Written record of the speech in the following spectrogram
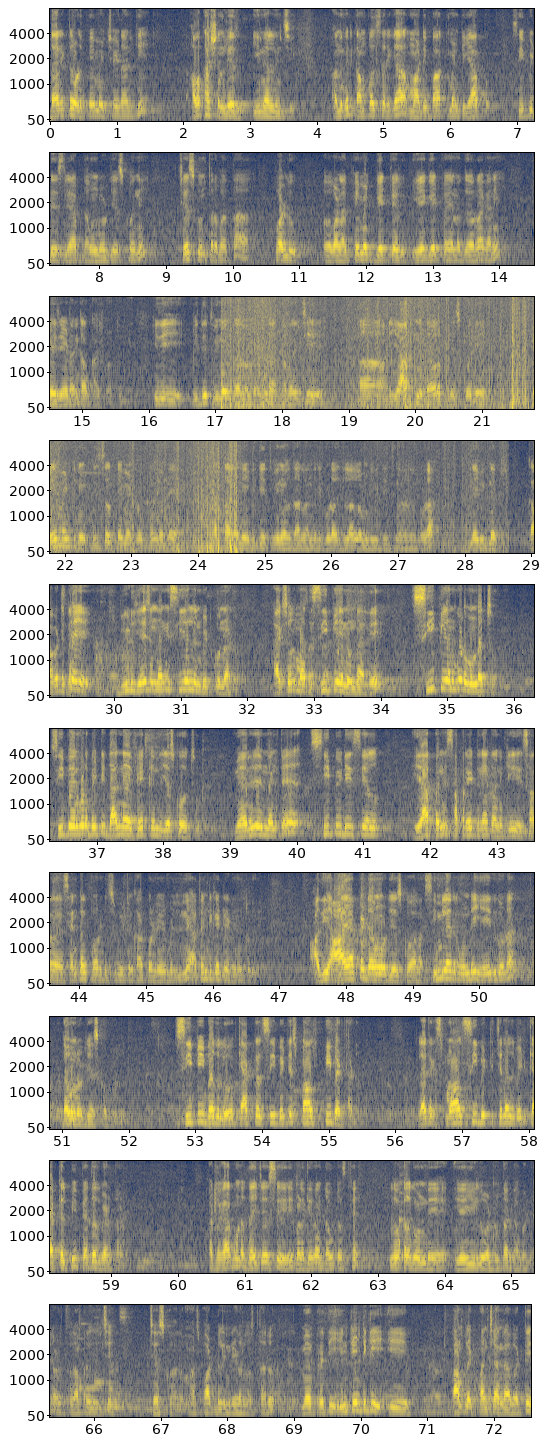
డైరెక్ట్గా వాళ్ళు పేమెంట్ చేయడానికి అవకాశం లేదు ఈ నెల నుంచి. అందుకని కంపల్సరిగా మా డిపార్ట్మెంట్ యాప్ సిపిడిఎస్ల యాప్ డౌన్లోడ్ చేసుకొని చేసుకున్న తర్వాత వాళ్ళు వాళ్ళ పేమెంట్ గేట్వేలు ఏ గేట్వే అయిన ద్వారా కానీ పే చేయడానికి అవకాశం ఉంటుంది. ఇది విద్యుత్ వినియోగదారులందరూ కూడా గమనించి ఆ యాప్ని డెవలప్ చేసుకొని పేమెంట్ని డిజిటల్ పేమెంట్ రూపంలోనే కట్టాలని విద్యుత్ వినియోగదారులందరికీ కూడా జిల్లాలో ఉండే విద్యుత్ కూడా నేను విజ్ఞప్తి. కాబట్టి వీడు చేసిన దానికి సిఎల్ని పెట్టుకున్నాడు. యాక్చువల్ మాది సిపిఐ అని ఉండాలి. సిపిఐని కూడా ఉండొచ్చు. సిపిఐని కూడా పెట్టి దాన్నే ఫేక్ కింద చేసుకోవచ్చు. మేము అనేది ఏంటంటే సిపిడిసిఎల్ యాప్ అని సపరేట్గా దానికి central power distribution corporation authenticated ఉంటుంది. అది ఆ యాపే డౌన్లోడ్ చేసుకోవాలి. సిమిలర్గా ఉండే ఏది కూడా డౌన్లోడ్ చేసుకోకూడదు. సిపి బదులు క్యాపిటల్ సి పెట్టి స్మాల్ పి పెడతాడు. లేకపోతే స్మాల్ సి పెట్టి చిన్నది పెట్టి క్యాపిటల్ పి పెద్దది పెడతాడు. అట్లా కాకుండా దయచేసి వాళ్ళకి ఏదైనా డౌట్ వస్తే లోకల్గా ఉండే ఏఈలు వాళ్ళు ఉంటారు కాబట్టి వాళ్ళతో సంప్రదించి చేసుకోవాలి. మా స్పాట్ బిల్లింగ్ రీడర్లు వస్తారు. మేము ప్రతి ఇంటింటికి ఈ పాంప్లెట్ పంచాం కాబట్టి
